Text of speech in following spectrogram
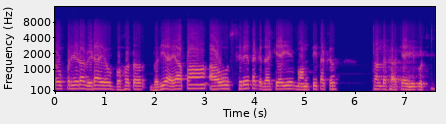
ਤਾਂ ਉੱਪਰ ਜਿਹੜਾ ਵਿਹੜਾ ਹੈ, ਉਹ ਬਹੁਤ ਵਧੀਆ ਹੈ। ਆਪਾਂ ਆਓ ਸਿਰੇ ਤੱਕ ਜਾ ਕੇ ਆਈਏ, ਮੌਮਟੀ ਤੱਕ ਤੁਹਾਨੂੰ ਦਿਖਾ ਕੇ ਆਈਏ ਕੋਠੀ।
